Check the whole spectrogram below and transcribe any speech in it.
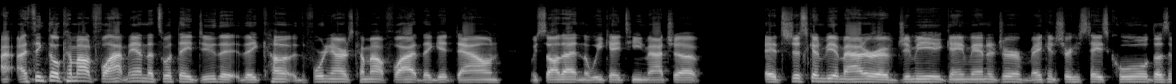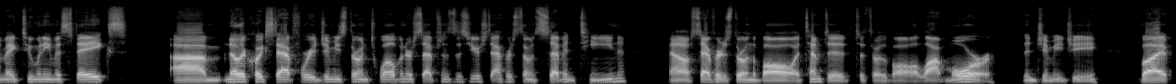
I, I think they'll come out flat, man. That's what they do. They they come the 49ers come out flat, they get down. We saw that in the week 18 matchup. It's just going to be a matter of Jimmy, game manager, making sure he stays cool, doesn't make too many mistakes. Um, another quick stat for you: Jimmy's thrown 12 interceptions this year. Stafford's thrown 17. Now Stafford has thrown the ball, attempted to throw the ball a lot more than Jimmy G, but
